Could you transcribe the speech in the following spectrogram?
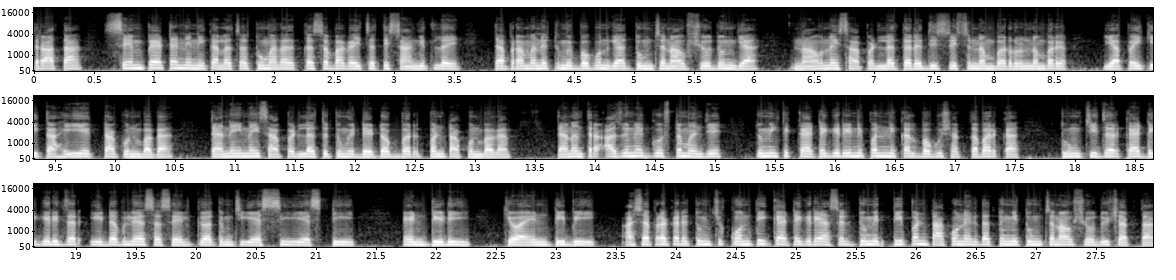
तर आता सेम पॅटर्न आहे निकालाचा. तुम्हाला कसं बघायचं ते सांगितलं आहे त्याप्रमाणे तुम्ही बघून घ्या तुमचं नाव शोधून घ्या. नाव नाही सापडलं तर रजिस्ट्रेशन नंबर रोल नंबर यापैकी काही एक टाकून बघा. त्यानेही नाही सापडलं तर तुम्ही डेट ऑफ बर्थ पण टाकून बघा. त्यानंतर अजून एक गोष्ट म्हणजे तुम्ही ते कॅटेगरीने पण निकाल बघू शकता बरं का. तुमची जर कॅटेगरी जर ई डब्ल्यू एस असेल किंवा तुमची S C S T N T D किंवा एन टी बी अशा प्रकारे तुमची कोणती कॅटेगरी असेल तुम्ही ती पण टाकून एकदा तुम्ही तुमचं नाव शोधू शकता.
